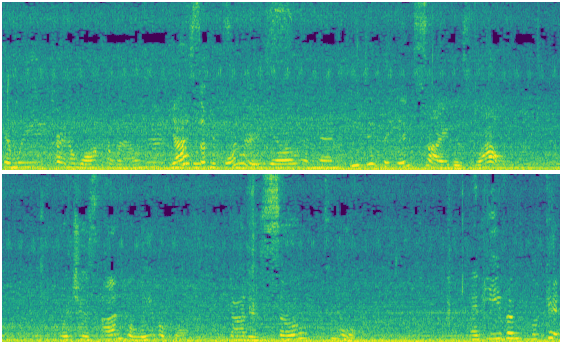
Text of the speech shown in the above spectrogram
Can we kind of walk around it? Yes, of the course. Video, and then he did the inside as well, which is unbelievable. That is so cool. And even look at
